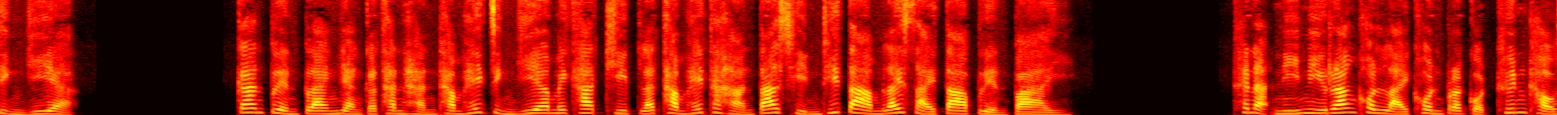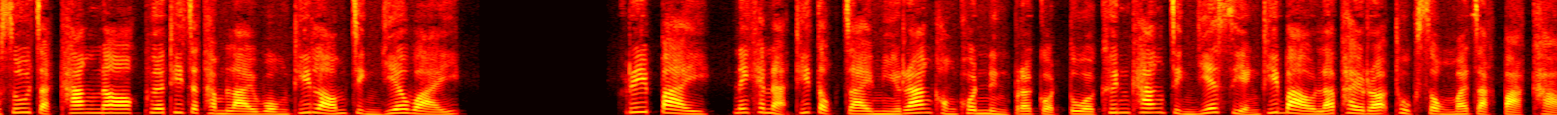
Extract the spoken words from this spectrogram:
จิงเยี่ย การเปลี่ยนแปลงอย่างกระทันหันทำให้จิงเยี่ยไม่คาดคิด และทำให้ทหารต้าฉินที่ตามไล่สายตาเปลี่ยนไป ขณะนี้มีร่างคนหลายคนปรากฏขึ้นเขาสู้จากข้างนอกเพื่อที่จะทำลายวงที่ล้อมจิงเยี่ยไว้ รีบไป ในขณะที่ตกใจมีร่างของคนหนึ่งปรากฏตัวขึ้นข้างจิงเย่เสียงที่เบาและไพเราะถูกส่งมาจากปากเขา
